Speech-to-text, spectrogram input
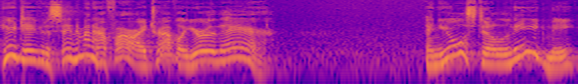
Here, David is saying, no matter how far I travel, you're there. And you'll still lead me,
